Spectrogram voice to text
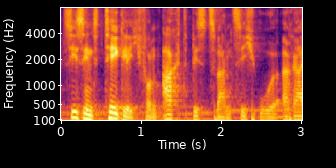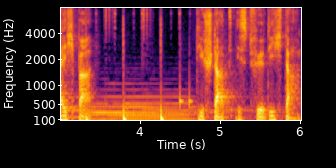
Sie sind täglich von 8 bis 20 Uhr erreichbar. Die Stadt ist für dich da.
